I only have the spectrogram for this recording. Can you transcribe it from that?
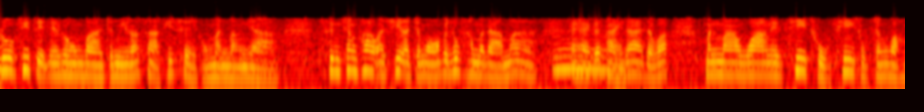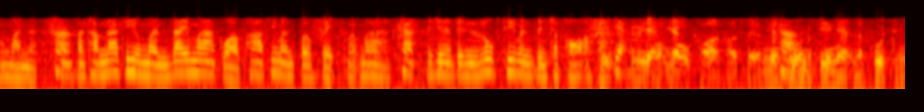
รูปที่ติดในโรงพยาบาลจะมีลักษณะพิเศษของมันบางอย่าง ซึ่งช่างภาพอาชีพอาจจะมองว่าเป็นรูปธรรมดามากอืมใครๆก็ถ่ายได้ แต่ว่ามันมาวางในที่ถูกที่ถูกจังหวะของมันอะค่ะมันทำหน้าที่ของมันได้มากกว่าภาพที่มันเพอร์เฟกมากๆค่ะมันจะเป็นรูปที่มันเป็นเฉพาะอะค่ะคือคืออย่างอย่างขอขอเสริมอย่างค่ะที่เมื่อกี้เนี่ยเราพูดถึง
